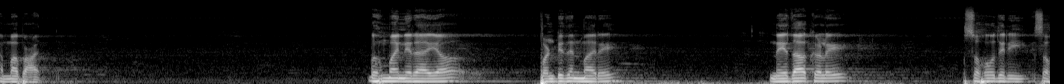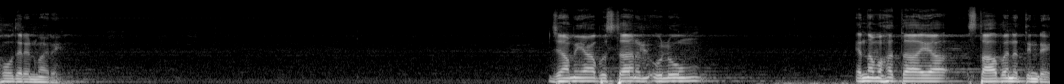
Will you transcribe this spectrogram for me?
അമ്മബാദ് ബഹുമാന്യരായ പണ്ഡിതന്മാരെ നേതാക്കളെ സഹോദരി സഹോദരന്മാരെ. ജാമിയ ബുസ്താനുൽ ഉലൂം എന്ന മഹത്തായ സ്ഥാപനത്തിന്റെ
